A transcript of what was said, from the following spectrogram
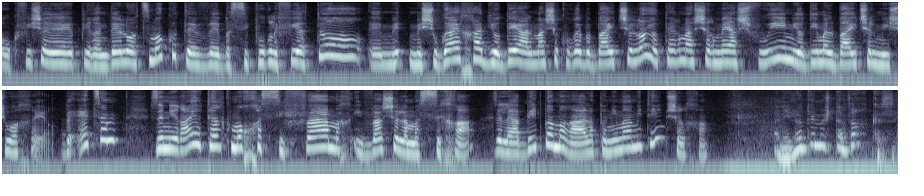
או כפי שפירנדלו עצמו כותב אה, בסיפור לפי התור, אה, משוגע אחד יודע על מה שקורה בבית שלו יותר מאשר מאה שפויים יודעים על בית של מישהו אחר. בעצם זה נראה יותר כמו חשיפה מכאיבה של המסכה, זה להביט במראה על הפנים האמיתיים שלך. אני לא יודע אם יש דבר כזה.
